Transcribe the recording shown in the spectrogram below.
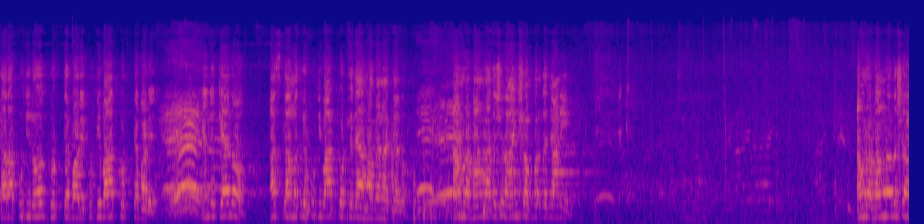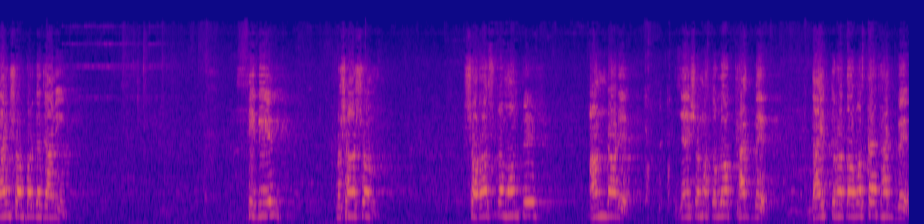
তারা প্রতিরোধ করতে পারে, প্রতিবাদ করতে পারে। কিন্তু কেন? আজকে আমাদেরকে প্রতিবাদ করতে দেওয়া হবে না কেন? আমরা বাংলাদেশের আইন সম্পর্কে জানি। আমরা বাংলাদেশের আইন সম্পর্কে জানি। সিভিল প্রশাসন, স্বরাষ্ট্রমন্ত্রীর আন্ডারে যে সমস্ত লোক থাকবে, দায়িত্বরত অবস্থায় থাকবে,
